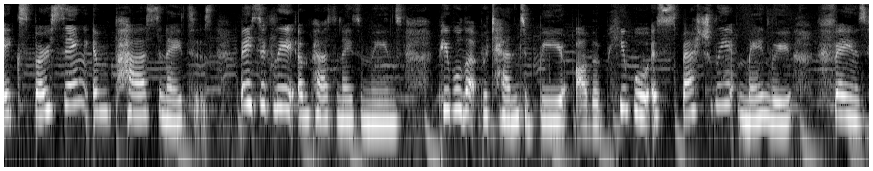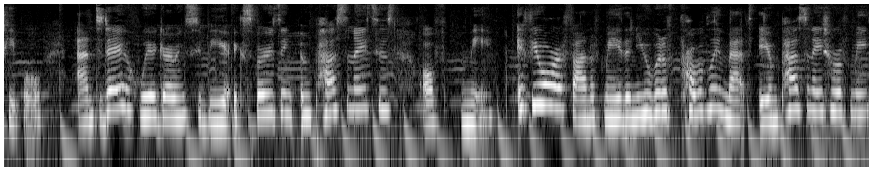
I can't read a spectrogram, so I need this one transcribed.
Exposing impersonators. Basically, impersonator means people that pretend to be other people, especially mainly famous people and today we're going to be exposing impersonators of me. If you are a fan of me, then you would have probably met an impersonator of me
